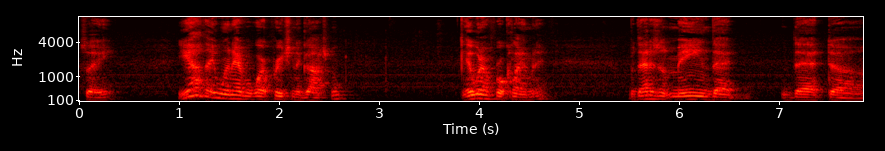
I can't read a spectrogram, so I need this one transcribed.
See, yeah, they went everywhere preaching the gospel. They went proclaiming it. But that doesn't mean that that uh,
